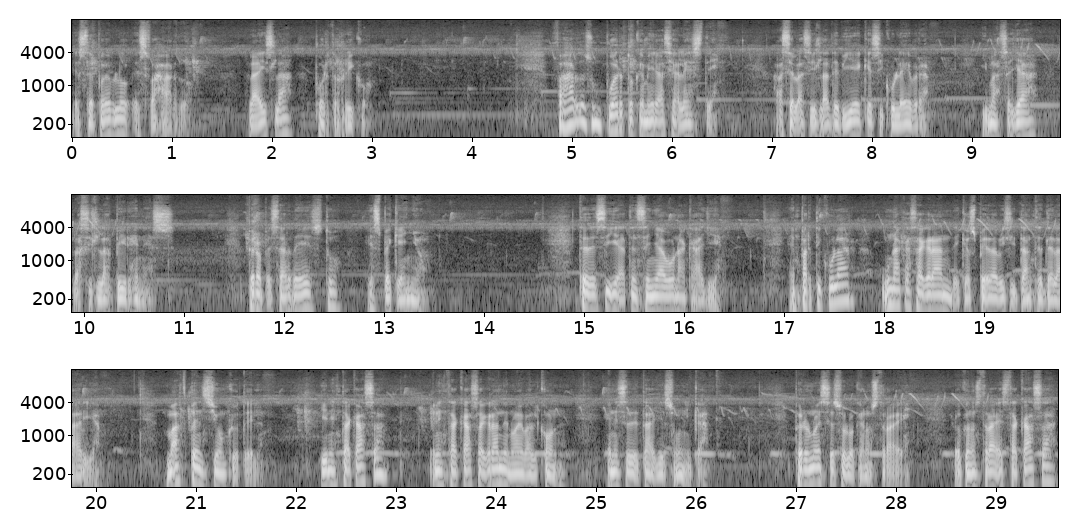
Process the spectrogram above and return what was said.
este pueblo, es Fajardo. La isla, Puerto Rico. Fajardo es un puerto que mira hacia el este, hacia las islas de Vieques y Culebra, y más allá, las Islas Vírgenes. Pero a pesar de esto, es pequeño. Te decía, te enseñaba una calle. En particular, una casa grande que hospeda visitantes del área. Más pensión que hotel. Y en esta casa, en esta casa grande no hay balcón. En ese detalle es única. Pero no es eso lo que nos trae. Lo que nos trae esta casa,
